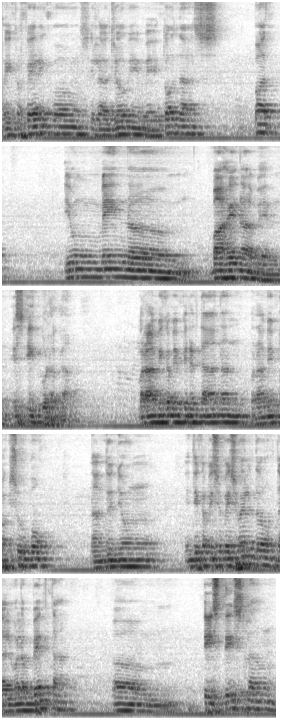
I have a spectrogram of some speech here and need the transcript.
okay ka ko, sila Joey, may Todas. But yung main um, bahay namin is Igulaga. Marami kami pinagdaanan, maraming pagsubok. Nandun yung hindi kami sumisweldo dahil walang benta. Um, taste-taste lang.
